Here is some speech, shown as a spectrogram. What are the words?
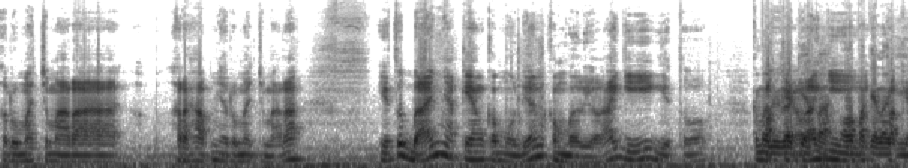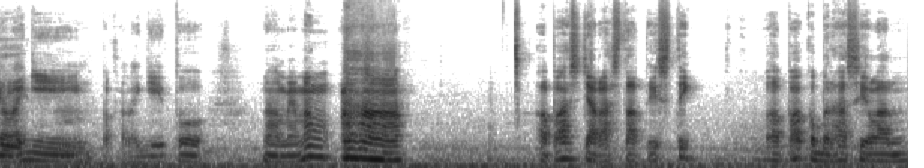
rumah cemara rehabnya rumah cemara itu banyak yang kemudian kembali lagi gitu Kembali lagi apa? Oh, pakai lagi. lagi Hmm. pakai lagi itu nah memang apa secara statistik apa keberhasilan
